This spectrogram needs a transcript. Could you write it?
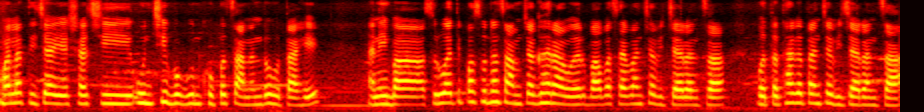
मला तिच्या यशाची उंची बघून खूपच आनंद होत आहे. आणि बा सुरुवातीपासूनच आमच्या घरावर बाबासाहेबांच्या विचारांचा व तथागतांच्या विचारांचा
